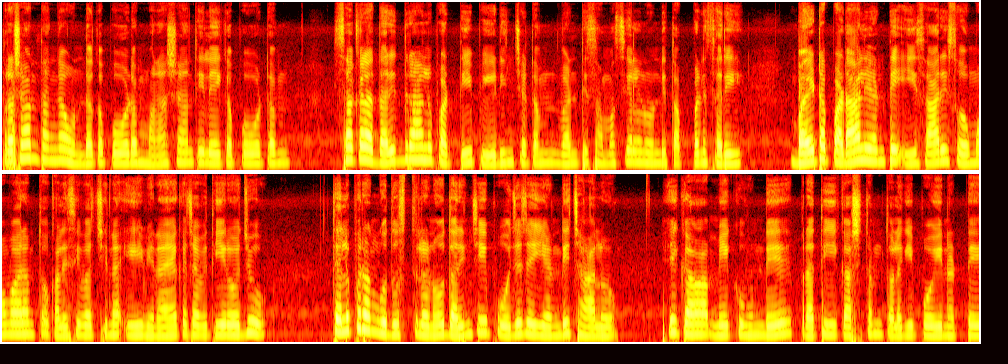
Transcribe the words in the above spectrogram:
ప్రశాంతంగా ఉండకపోవడం మనశ్శాంతి లేకపోవటం సకల దరిద్రాలు పట్టి పీడించటం వంటి సమస్యల నుండి తప్పనిసరి. బయటపడాలి అంటే ఈసారి సోమవారంతో కలిసి వచ్చిన ఈ వినాయక చవితి రోజు తెలుపు రంగు దుస్తులను ధరించి పూజ చేయండి చాలు. ఇక మీకు ఉండే ప్రతి కష్టం తొలగిపోయినట్టే.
